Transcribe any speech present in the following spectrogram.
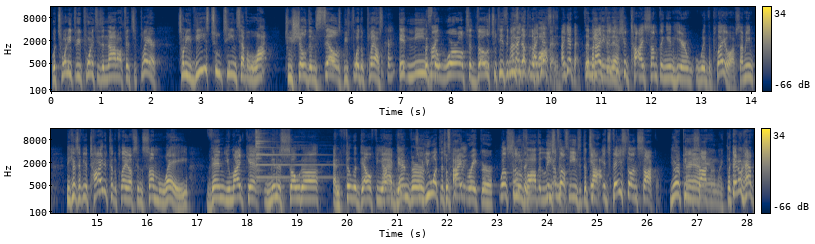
with 23 points. He's a non-offensive player. Tony, these two teams have a lot to show themselves before the playoffs. Okay. It means my- the world to those two teams. It means I, nothing to I Boston. Get that. I get that. Doesn't But I think you should tie something in here with the playoffs. I mean, because if you tied it to the playoffs in some way, then you might get Minnesota and Philadelphia and. Denver. So you want the tiebreaker well, to involve at least the Look, teams at the it- top. it's based on soccer, European Yeah, soccer, like but they don't have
